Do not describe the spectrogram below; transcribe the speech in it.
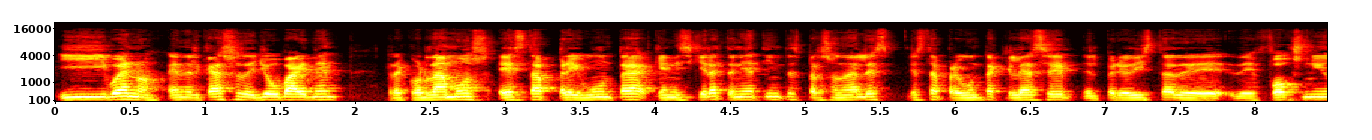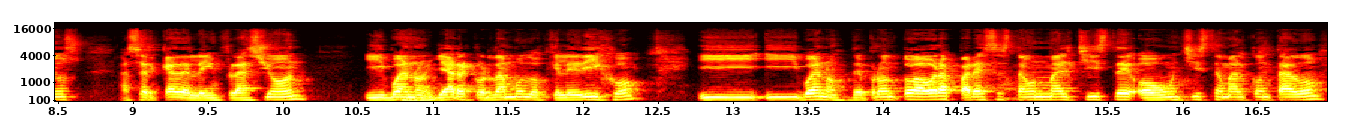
Y bueno, en el caso de Joe Biden, recordamos esta pregunta que ni siquiera tenía tintes personales, esta pregunta que le hace el periodista de, Fox News acerca de la inflación. Y bueno, ya recordamos lo que le dijo. Y, y, bueno, de pronto ahora parece hasta un mal chiste o un chiste mal contado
